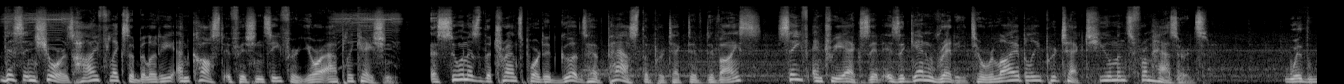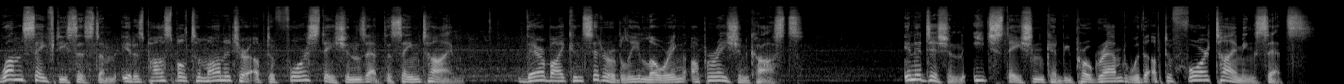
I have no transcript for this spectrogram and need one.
This ensures high flexibility and cost efficiency for your application. As soon as the transported goods have passed the protective device, Safe Entry Exit is again ready to reliably protect humans from hazards. With one safety system, it is possible to monitor up to four stations at the same time, thereby considerably lowering operation costs. In addition, each station can be programmed with up to four timing sets.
